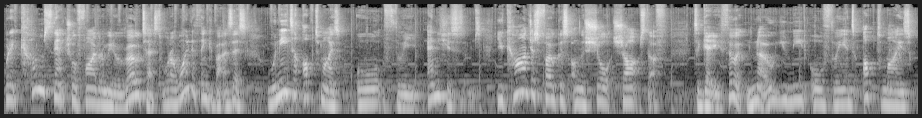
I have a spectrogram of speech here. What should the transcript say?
when it comes to the actual 500 meter road test, what I want you to think about is this. We need to optimize all three energy systems. You can't just focus on the short, sharp stuff to get you through it. No, you need all three and to optimize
